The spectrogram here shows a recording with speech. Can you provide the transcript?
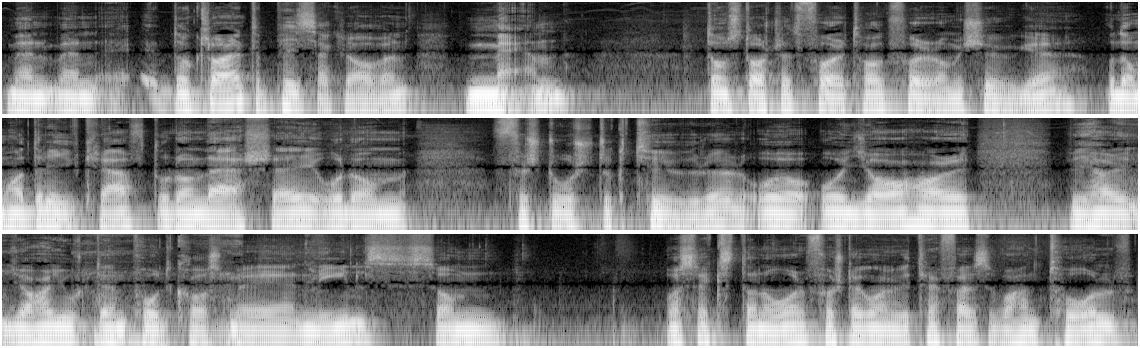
Men, men de klarar inte PISA-kraven, men de startar ett företag före de är 20 och de har drivkraft och de lär sig och de förstår strukturer och, och jag har vi har, jag har gjort en podcast med Nils som var 16 år. Första gången vi träffades var han 12.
